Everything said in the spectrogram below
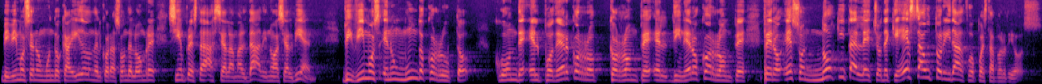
Vivimos en un mundo caído donde el corazón del hombre siempre está hacia la maldad y no hacia el bien. Vivimos en un mundo corrupto donde el poder corrompe, el dinero corrompe, pero eso no quita el hecho de que esa autoridad fue puesta por Dios.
